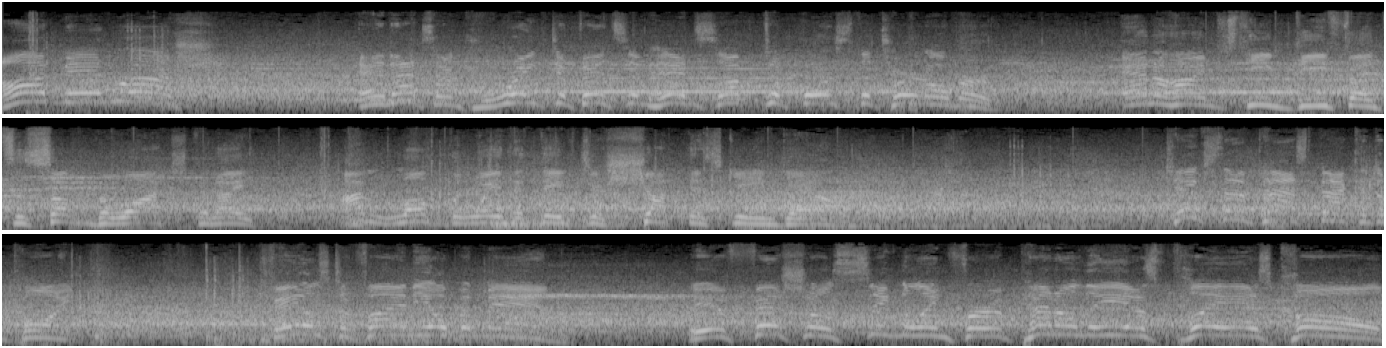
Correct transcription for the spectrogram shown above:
Odd man rush. And that's a great defensive heads up to force the turnover. Anaheim's team defense is something to watch tonight. I love the way that they've just shut this game down. Takes that pass back at the point. Fails to find the open man. The official signaling for a penalty as play is called.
